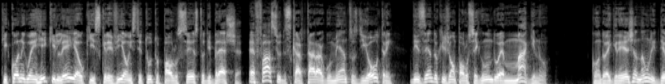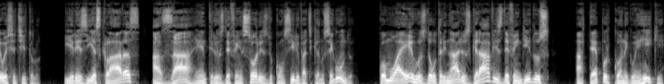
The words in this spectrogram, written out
Que Cônigo Henrique leia o que escrevia ao Instituto Paulo VI de Brecha. É fácil descartar argumentos de outrem dizendo que João Paulo II é magno, quando a Igreja não lhe deu esse título. E heresias claras as há entre os defensores do Concílio Vaticano II, como há erros doutrinários graves defendidos até por Cônigo Henrique.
